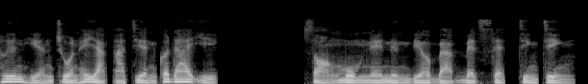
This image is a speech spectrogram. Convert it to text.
คลื่นเหียนชวนให้อยากอาเจียนก็ได้อีก สองมุมในหนึ่งเดียวแบบเบ็ดเสร็จจริงๆ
